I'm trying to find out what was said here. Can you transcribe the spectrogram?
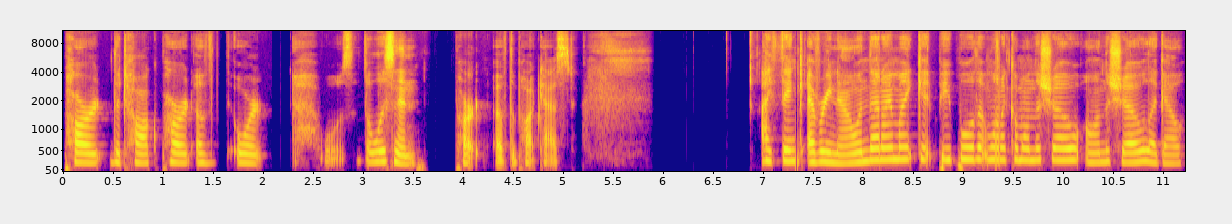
part, the talk part of, or what was it, the listen part of the podcast. I think every now and then I might get people that want to come on the show on the show. Like I'll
